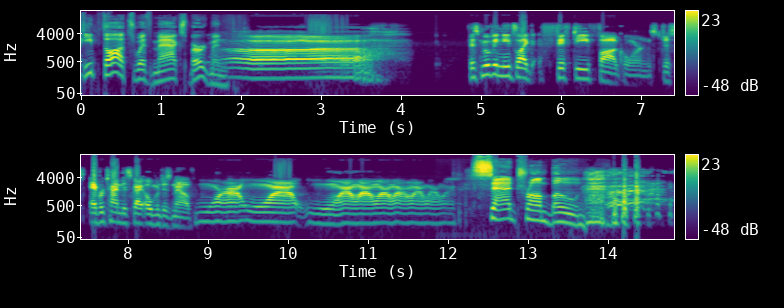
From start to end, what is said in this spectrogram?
Deep thoughts with Max Bergman. Uh, this movie needs like 50 foghorns. Just every time this guy opens his mouth. Sad trombone.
